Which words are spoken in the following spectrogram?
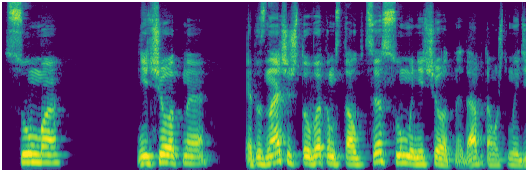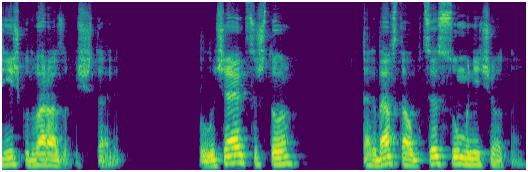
сумма нечетная, это значит, что в этом столбце сумма нечетная, да, потому что мы единичку два раза посчитали. Получается, что тогда в столбце сумма нечетная.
